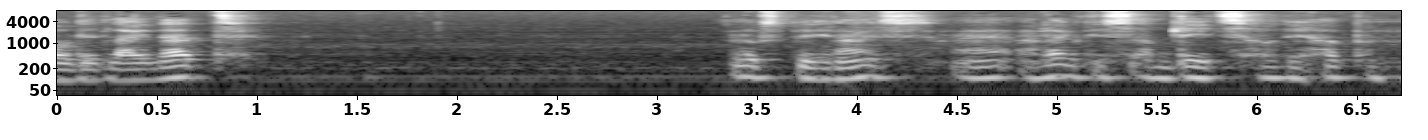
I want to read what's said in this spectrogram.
hold it like that. Looks pretty nice. I, like these updates how they happen.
